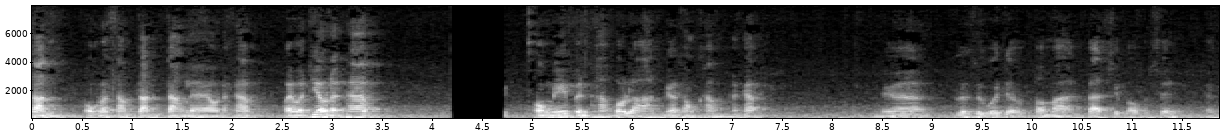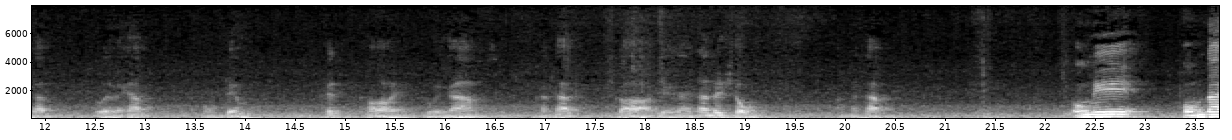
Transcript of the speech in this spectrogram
ตัน องค์ละสามตันตั้งแล้วนะครับ ไว้มาเที่ยวนะครับ องค์นี้เป็นภาพโบราณเนื้อทองคำนะครับ เนื้อรู้สึกว่าจะประมาณ 80เปอร์เซ็นต์นะครับ สวยไหมครับ องค์เต็มเพชรพลอยสวยงามนะครับ ก็อยากให้ท่านได้ชมนะครับ องค์นี้ผมได้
